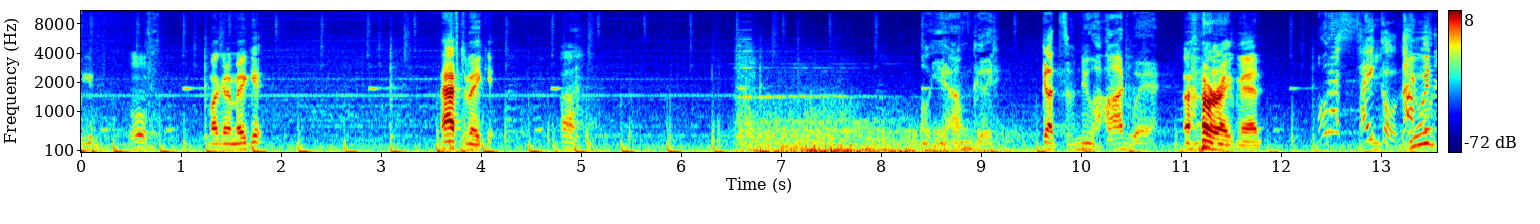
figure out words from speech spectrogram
You- Oh. Am I gonna make it? I have to make it. Ah. Oh yeah, I'm good. Got some new hardware. All right, man. Motorcycle, You would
